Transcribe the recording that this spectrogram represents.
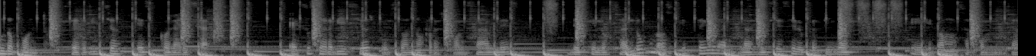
Segundo punto, servicios escolarizados. Estos servicios pues, son los responsables de que los alumnos que tengan las necesidades educativas, eh, vamos a comentar,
